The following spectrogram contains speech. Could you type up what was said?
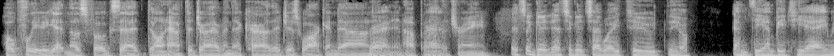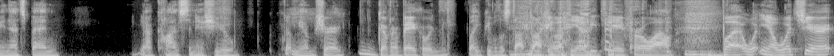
hopefully, you're getting those folks that don't have to drive in their car; they're just walking down right. and, and, hopping right. on the train. It's a good. That's a good segue to you know the MBTA. I mean, that's been you know, a constant issue. I mean, I'm sure Governor Baker would like people to stop talking about the MBTA for a while. But what you know, what's your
